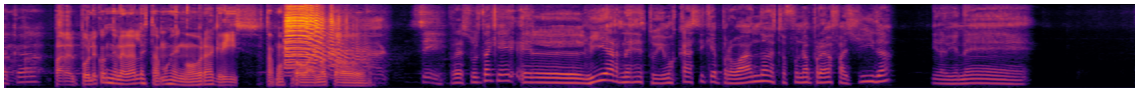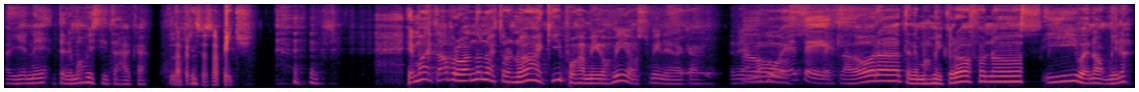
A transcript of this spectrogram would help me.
acá. Para, para el público en general estamos en obra gris. Estamos probando todo. Ah, Sí, resulta que el viernes estuvimos casi que probando. Esto fue una prueba fallida. Mira, viene. ahí viene. Tenemos visitas acá. La princesa Peach. Hemos estado probando nuestros nuevos equipos, amigos míos. Miren acá. Tenemos juguetes. mezcladora, tenemos micrófonos y bueno, mira,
